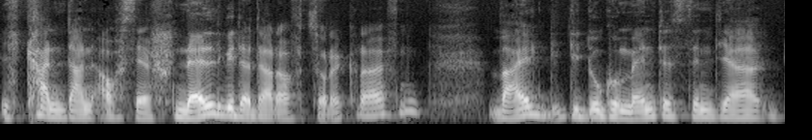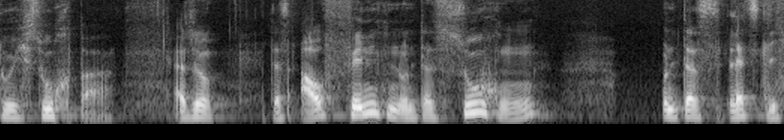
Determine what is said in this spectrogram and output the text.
Ich kann dann auch sehr schnell wieder darauf zurückgreifen, weil die Dokumente sind ja durchsuchbar. Also das Auffinden und das Suchen und das letztlich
